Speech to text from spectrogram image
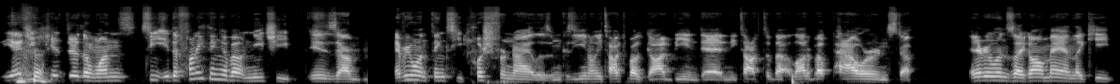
the edgy kids are the ones. See, the funny thing about Nietzsche is, um, everyone thinks he pushed for nihilism because you know he talked about God being dead and he talked about a lot about power and stuff. And everyone's like, "Oh man, like he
